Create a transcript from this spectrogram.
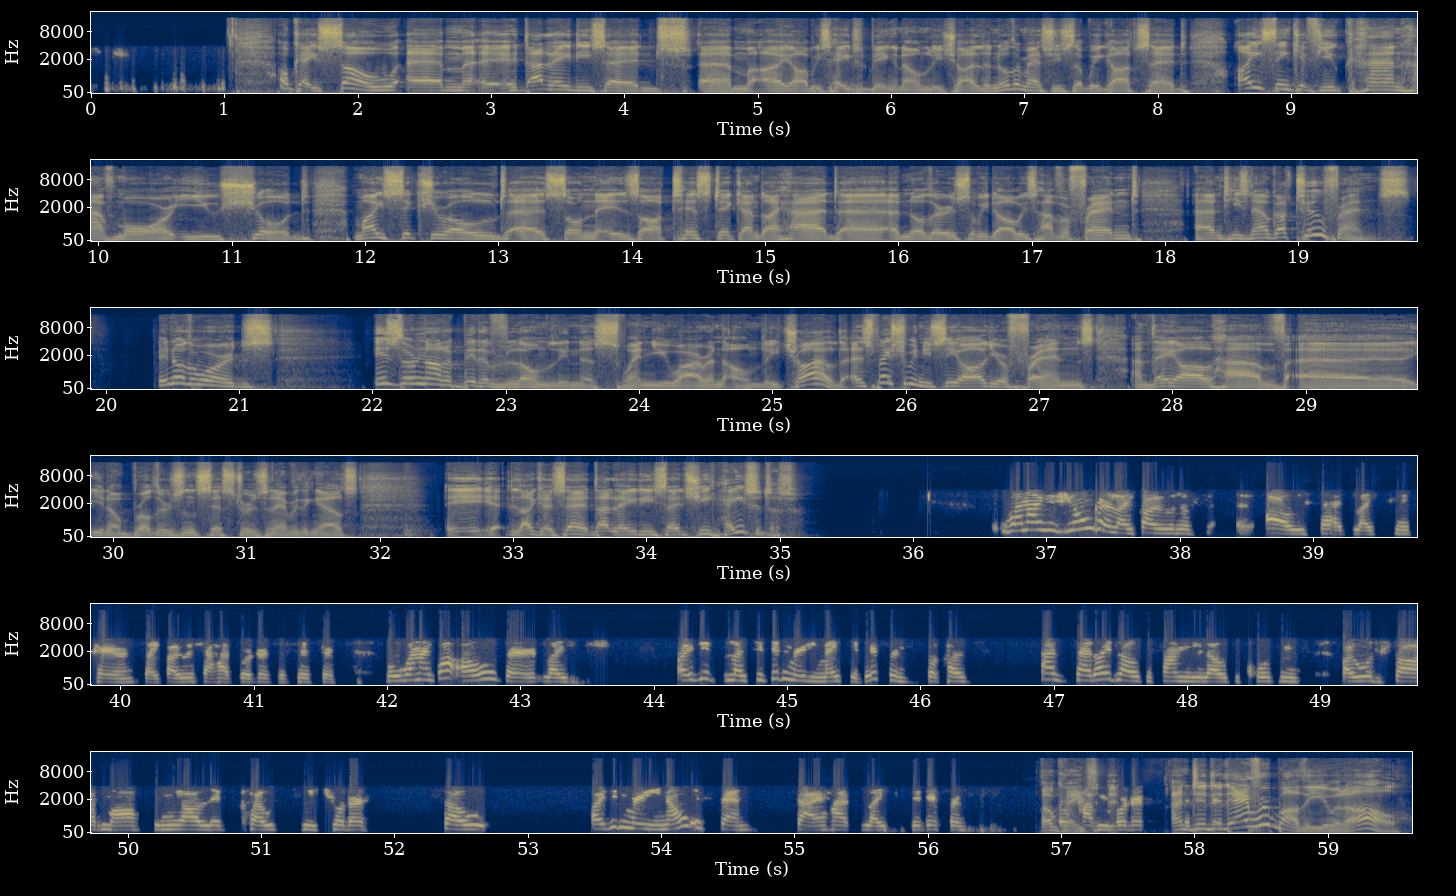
Okay, so um, uh, that lady said, um, I always hated being an only child. Another message that we got said, I think if you can have more, you should. My six year old uh, son is autistic, and I had uh, another, so we'd always have a friend, and he's now got two friends. In other words, is there not a bit of loneliness when you are an only child, especially when you see all your friends and they all have, uh, you know, brothers and sisters and everything else? Eh, Like I said, that lady said she hated it. when I was younger, like I would have uh, always said, like to my parents, like I wish I had brothers or sisters. But when I got older, like I did, like it didn't really make a difference because, as I said, I'd loads of family, loads of cousins. I would have saw them often. We all lived close to each other, so I didn't really notice then that I had like the difference Okay. of having brothers. And did it ever bother you at all?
